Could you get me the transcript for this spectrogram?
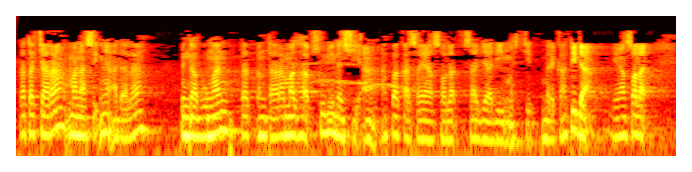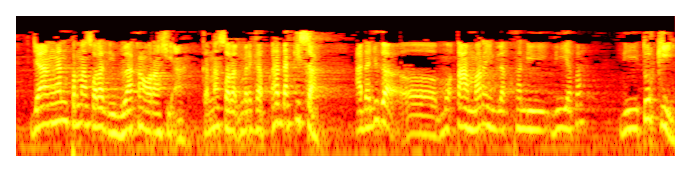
tata cara manasiknya adalah penggabungan antara mazhab Sunni dan Syiah. Apakah saya sholat saja di masjid mereka? Tidak. Jangan sholat. Jangan pernah sholat di belakang orang Syiah. Karena sholat mereka ada kisah ada juga uh, muktamar yang dilakukan di di apa? Di Turki.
